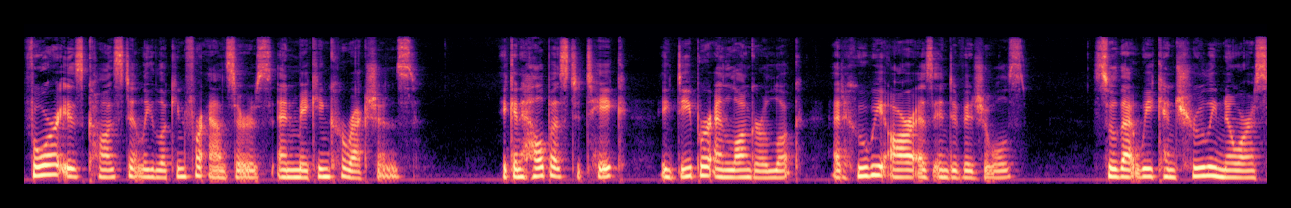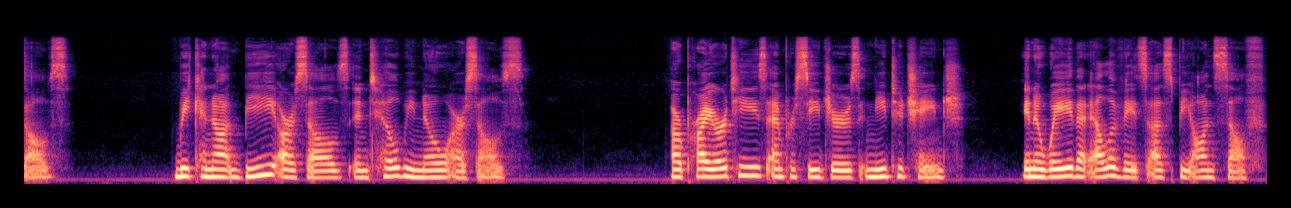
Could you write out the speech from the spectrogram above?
4 is constantly looking for answers and making corrections. It can help us to take a deeper and longer look at who we are as individuals so that we can truly know ourselves. We cannot be ourselves until we know ourselves. Our priorities and procedures need to change in a way that elevates us beyond self.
